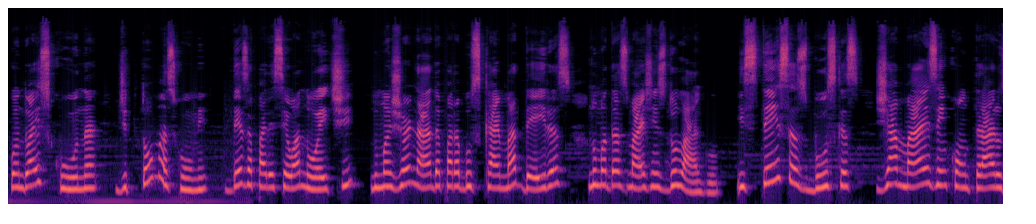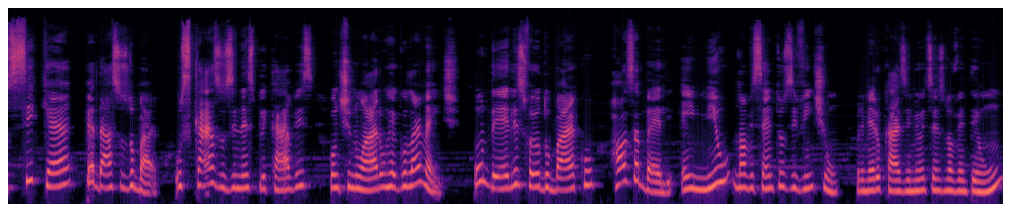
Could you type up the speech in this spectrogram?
quando a escuna de Thomas Hume desapareceu à noite numa jornada para buscar madeiras numa das margens do lago. Extensas buscas jamais encontraram sequer pedaços do barco. Os casos inexplicáveis continuaram regularmente. Um deles foi o do barco Rosabelle, em 1921. Primeiro caso em 1891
